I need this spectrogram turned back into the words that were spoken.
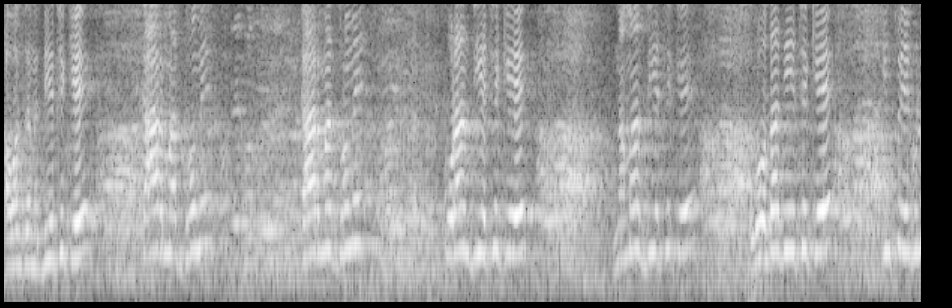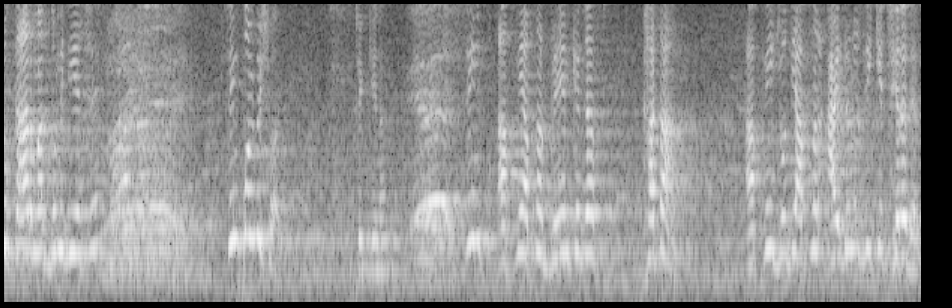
আওয়াজ দেন দিয়েছে কে? কার মাধ্যমে? কার মাধ্যমে? কোরআন দিয়েছে কে? নামাজ দিয়েছে কে? রোজা দিয়েছে কে? কিন্তু এগুলো কার মাধ্যমে দিয়েছে? সিম্পল বিষয়। ঠিক কিনা সিম্প আপনি আপনার ব্রেনকে জাস্ট খাটান। আপনি যদি আপনার আইডিওলজিকে ছেড়ে দেন,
